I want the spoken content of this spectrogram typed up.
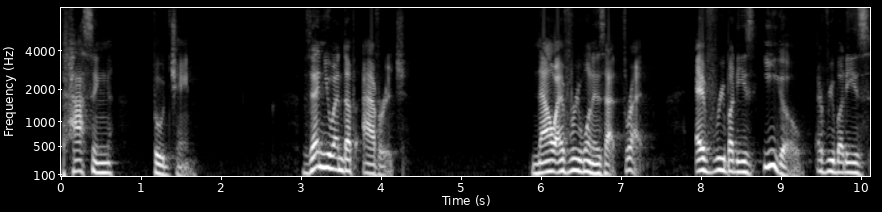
passing food chain. Then you end up average. Now everyone is at threat. Everybody's ego, everybody's,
